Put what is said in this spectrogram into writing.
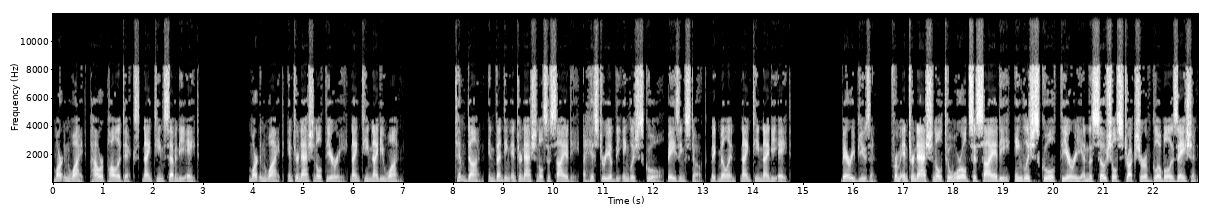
Martin Wight, Power Politics 1978. Martin Wight, International Theory 1991. Tim Dunne, Inventing International Society, A History of the English School Basingstoke, Macmillan, 1998. Barry Buzan, from International to World Society, English School Theory and the Social Structure of Globalization.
